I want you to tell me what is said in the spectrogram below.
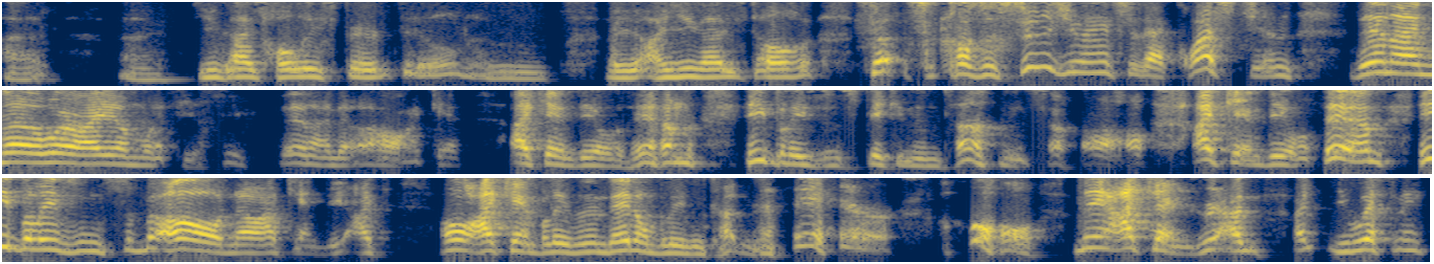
Uh, uh, you guys Holy Spirit filled? Are you guys? So because so, as soon as you answer that question, then I know where I am with you. See, then I know. Oh, I can't. I can't deal with him. He believes in speaking in tongues. Oh, I can't deal with him. He believes in. Oh no, I can't. I, oh, I can't believe them. They don't believe in cutting their hair. Oh man, I can't. I, I, you with me?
